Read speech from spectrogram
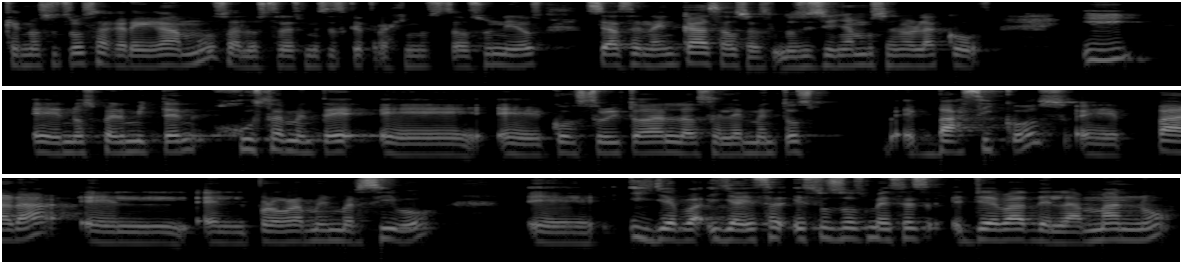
que nosotros agregamos a los tres meses que trajimos a Estados Unidos se hacen en casa, o sea, los diseñamos en Hola Code y eh, nos permiten justamente eh, eh, construir todos los elementos básicos eh, para el, programa inmersivo eh, y, lleva, y esos dos meses lleva de la mano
